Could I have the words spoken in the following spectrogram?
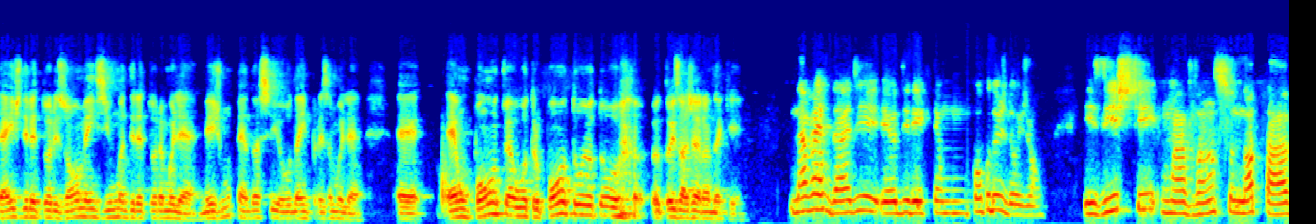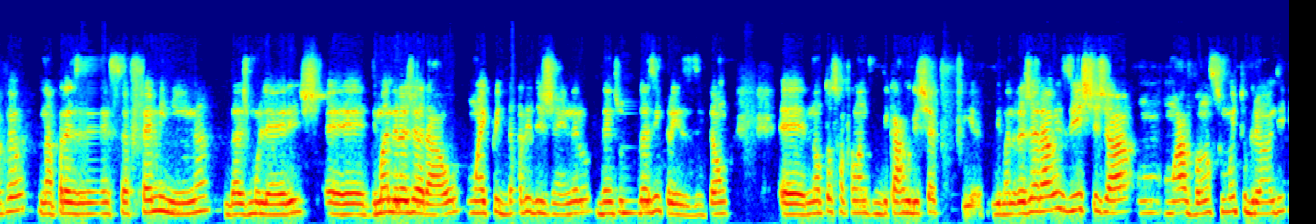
10 diretores homens e uma diretora mulher, mesmo tendo a CEO da empresa mulher. É, é um ponto, é outro ponto, ou eu tô, eu tô exagerando aqui? Na verdade, eu diria que tem um pouco dos dois, João. Existe um avanço notável na presença feminina das mulheres, é, de maneira geral, uma equidade de gênero dentro das empresas. Então, é, não estou só falando de cargo de chefia. De maneira geral, existe já um, um avanço muito grande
